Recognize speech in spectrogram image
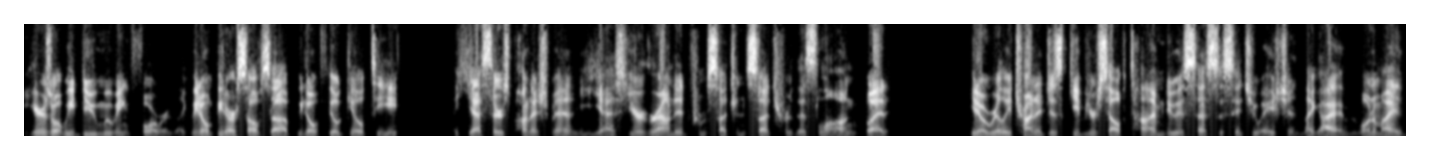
here's what we do moving forward. Like we don't beat ourselves up. We don't feel guilty. Like, yes, there's punishment. Yes, you're grounded from such and such for this long, but you know, really trying to just give yourself time to assess the situation. Like I one of my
